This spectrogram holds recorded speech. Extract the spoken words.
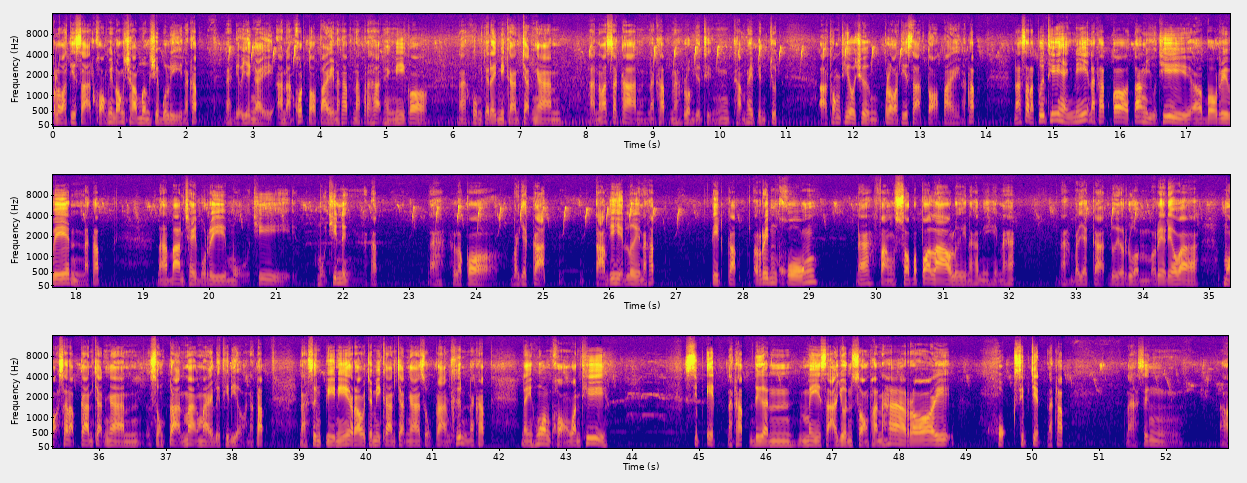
ประวัติศาสตร์ของพี่น้องชาวเมืองเชียงบุรีนะครับนะเดี๋ยวยังไงอนาคตต่อไปนะครับนะพระธาตุแห่งนี้ก็นะคงจะได้มีการจัดงานอนมัสการนะครับนะรวมจนถึงทำให้เป็นจุดท่องเที่ยวเชิงประวัติศาสตร์ต่อไปนะครับนะสำหรับพื้นที่แห่งนี้นะครับก็ตั้งอยู่ที่บริเวณนะครับนะบ้านชัยบุรีหมู่ที่หมู่ที่หนึ่งนะครับนะแล้วก็บรรยากาศตามที่เห็นเลยนะครับ ติดกับริมโขง นะฝั่งสปปลาวเลยนะครับนี่เห็นไหมฮะนะบรรยากาศโดยรวมเรียกได้ว่าเหมาะสำหรับการจัดงานสงกรานต์มากมายเลยทีเดียวนะครับนะซึ่งปีนี้เราจะมีการจัดงานสงกรานต์ขึ้นนะครับ ในห่วงของวันที่ 11 นะครับ เดือนเมษายน 2567 นะครับนะซึ่ง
